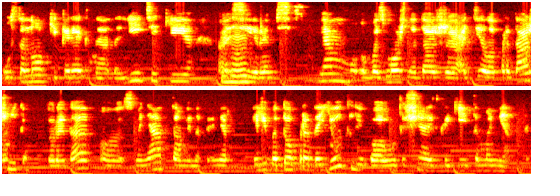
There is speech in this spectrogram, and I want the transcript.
установки корректной аналитики, mm-hmm. CRM-систем, возможно, даже отдела продажников, которые да, а, звонят там и, например, либо допродают, либо уточняют какие-то моменты.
